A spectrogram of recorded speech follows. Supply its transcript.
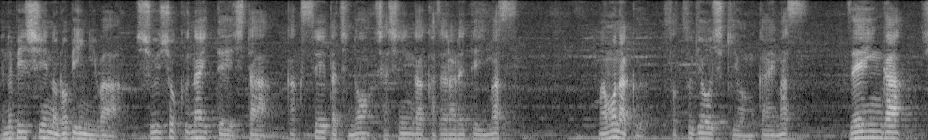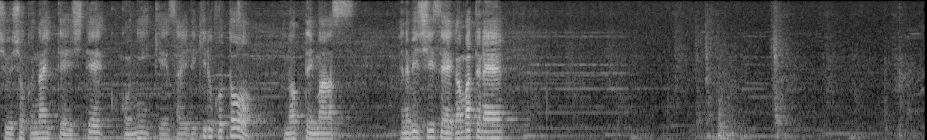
NBC のロビーには就職内定した学生たちの写真が飾られています。まもなく卒業式を迎えます。全員が就職内定してここに掲載できることを祈っています。NBC 生頑張ってね。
